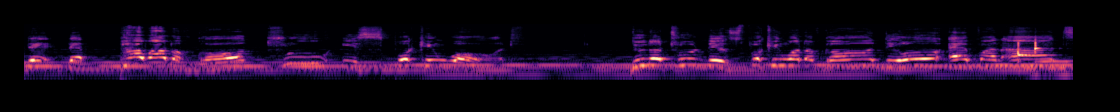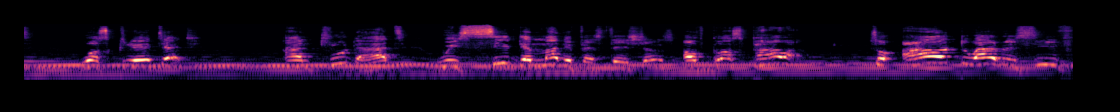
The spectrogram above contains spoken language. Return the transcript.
the, the power of God through his spoken word. Do you know through the spoken word of God, the whole heaven and earth was created? And through that, we see the manifestations of God's power. So, how do I receive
